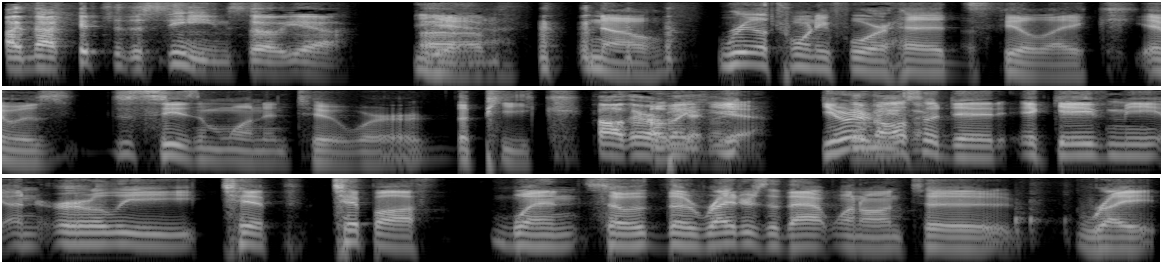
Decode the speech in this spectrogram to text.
I'm not hip to the scene. So yeah, yeah. Um, no, real 24 heads feel like it was season one and two were the peak. oh, they're okay, amazing. you- yeah. You know what it They're also amazing. did? It gave me an early tip tip off when so the writers of that went on to write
